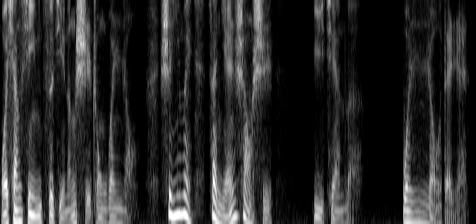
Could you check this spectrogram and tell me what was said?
我相信自己能始终温柔，是因为在年少时遇见了。温柔的人。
